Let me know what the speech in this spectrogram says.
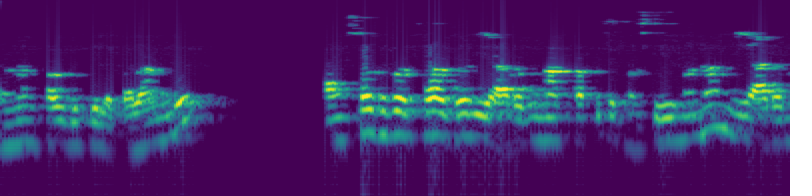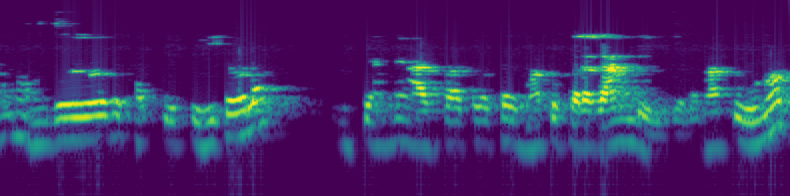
තමන් කවුද කියලා බලන්න ආස්වාද ප්‍රසආසදී අරමුණක් අපිට මතුවෙනවා නම් මේ අරමුණ හොඳට සතිය පිහිටවල කියන්නේ ආස්වාද ප්‍රසආස මතු කරගන්නේ කියලා. මතු වුණොත්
